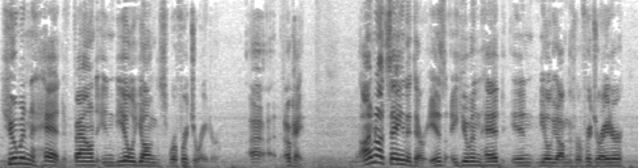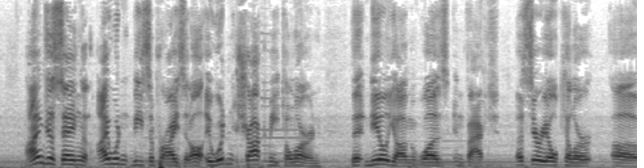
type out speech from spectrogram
human head found in Neil Young's refrigerator. Uh, okay. I'm not saying that there is a human head in Neil Young's refrigerator. I'm just saying that I wouldn't be surprised at all. It wouldn't shock me to learn that Neil Young was, in fact, a serial killer, uh,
